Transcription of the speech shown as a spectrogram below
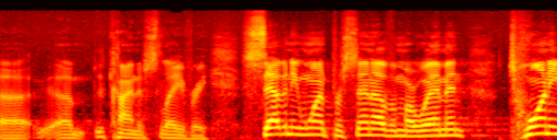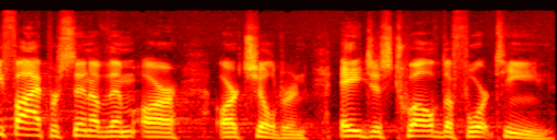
uh, um, kind of slavery. 71% of them are women, 25% of them are, are children, ages 12 to 14.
